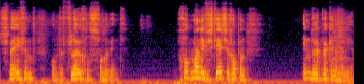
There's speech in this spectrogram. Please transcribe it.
zwevend op de vleugels van de wind. God manifesteert zich op een indrukwekkende manier.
